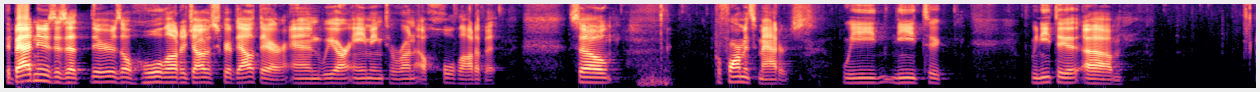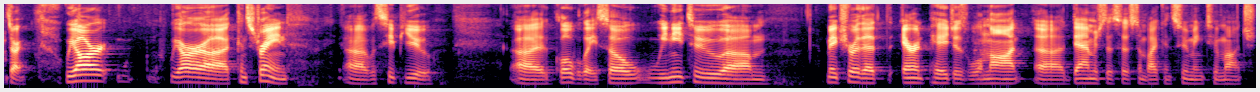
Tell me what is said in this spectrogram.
the bad news is that there's a whole lot of JavaScript out there, and we are aiming to run a whole lot of it. So performance matters. We need to, we need to, um, sorry, we are, we are uh, constrained uh, with CPU uh, globally, so we need to um, make sure that errant pages will not uh, damage the system by consuming too much.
